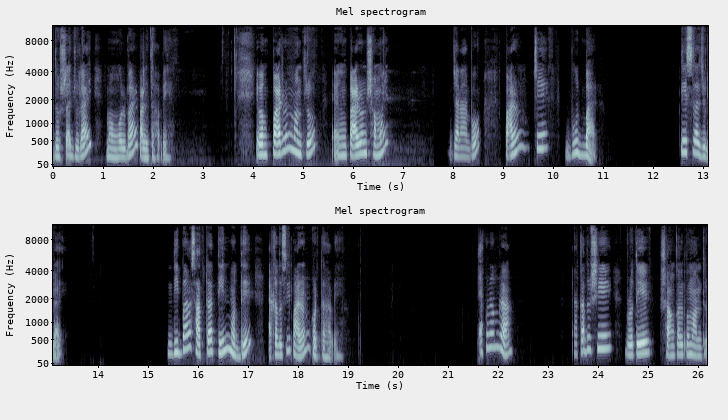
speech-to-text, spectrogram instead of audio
দোসরা জুলাই, মঙ্গলবার পালিত হবে। এবং পারণ মন্ত্র, এবং পারণ সময় জানাব। পারণ হচ্ছে বুধবার, তেসরা জুলাই। দিবা সাতটা তিন মধ্যে একাদশী পালন করতে হবে। এখন আমরা একাদশী ব্রতের সংকল্প মন্ত্র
